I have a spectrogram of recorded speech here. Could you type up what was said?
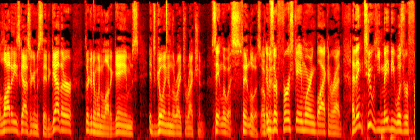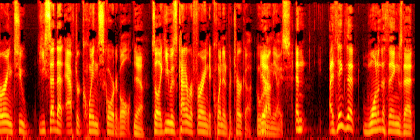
a lot of these guys are going to stay together. They're going to win a lot of games. It's going in the right direction. St. Louis. St. Louis. Okay. It was their first game wearing black and red. I think too. He maybe was referring to. He said that after Quinn scored a goal. Yeah. So like he was kind of referring to Quinn and Peterka who were on the ice. And I think that one of the things that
